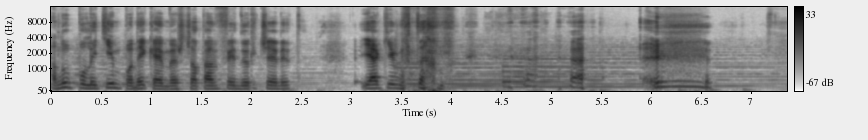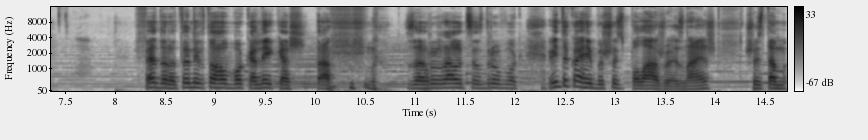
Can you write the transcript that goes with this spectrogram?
А ну полетім, поникаємо, що там Фідур чинить. Як йому там. Федоро, ти не в того бока никаш, там загружаються з другого боку. Він таке ніби щось полажує, знаєш, щось там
